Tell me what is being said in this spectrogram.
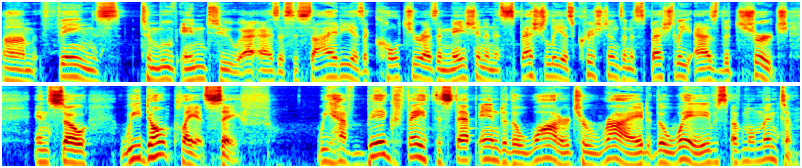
um, things to move into as a society, as a culture, as a nation, and especially as Christians, and especially as the church. And so we don't play it safe. We have big faith to step into the water to ride the waves of momentum.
